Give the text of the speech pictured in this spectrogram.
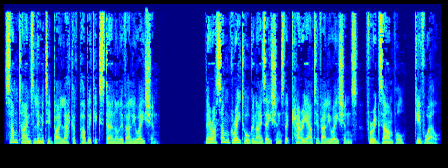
sometimes limited by lack of public external evaluation. There are some great organizations that carry out evaluations, for example, GiveWell,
